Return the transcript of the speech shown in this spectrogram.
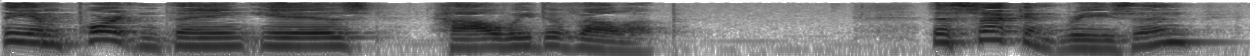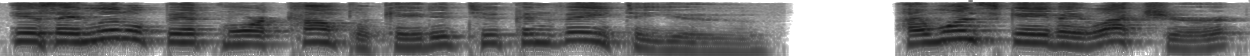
The important thing is how we develop. The second reason is a little bit more complicated to convey to you. I once gave a lecture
